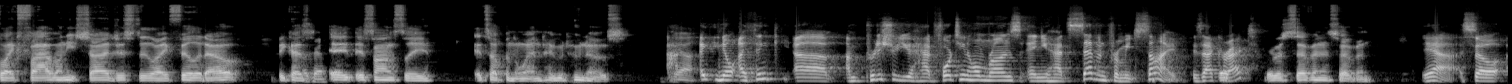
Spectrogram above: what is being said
like five on each side, just to like fill it out because Okay. it, it's honestly it's up in the wind. Who who knows? Yeah. I, you know, I think uh, I'm pretty sure you had 14 home runs and you had seven from each side. Is that correct? It was seven and seven. Yeah. So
